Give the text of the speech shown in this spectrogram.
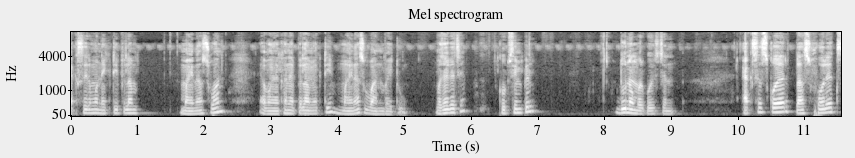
এক্সের মান একটি পেলাম মাইনাস ওয়ান এবং এখানে পেলাম একটি মাইনাস ওয়ান বাই টু বোঝা গেছে? খুব সিম্পল দু নম্বর question x square plus four x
